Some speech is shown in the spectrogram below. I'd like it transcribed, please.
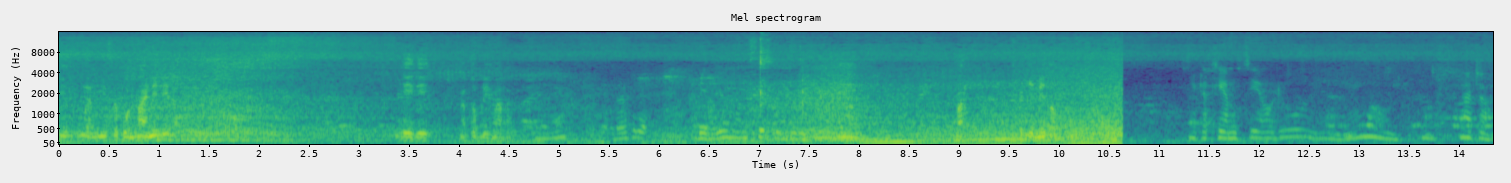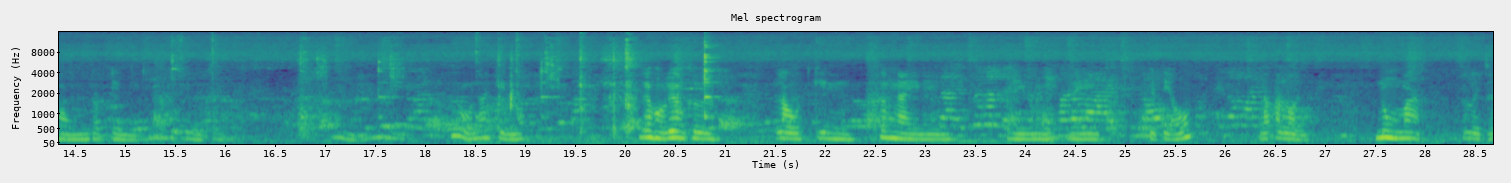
มีเหมือนมีสมุนไพรนิดๆอะดีดีน้ำซุปดีมากเลยเห็ นไหมบอกแล้วเขาบอกเด่นเรื่องน้ำซุปจริงอืมมาไปกินนี่ต่อๆมีกระเทียมเจียวด้วยอืมน่าจะหอมโดดเด่นที่กระเทียมเจียวอืมโอ้โหน่ากินนะเรื่องของเรื่องคือเรากินเครื่องในในในในในก๋วยเตี๋ยว แล้วอร่อย นุ่มมากก็เลยจะ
